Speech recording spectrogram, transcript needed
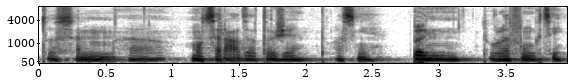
to jsem uh, moc rád za to, že to vlastně plní tuhle funkci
